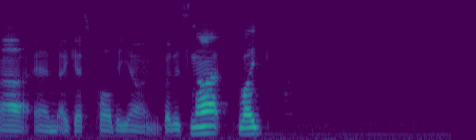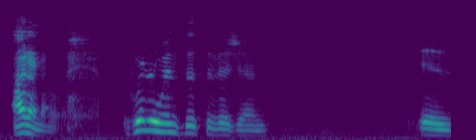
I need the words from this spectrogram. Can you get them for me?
uh, and I guess Paul DeJong. But it's not like I don't know. Whoever wins this division is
